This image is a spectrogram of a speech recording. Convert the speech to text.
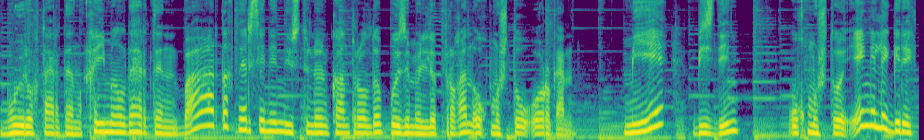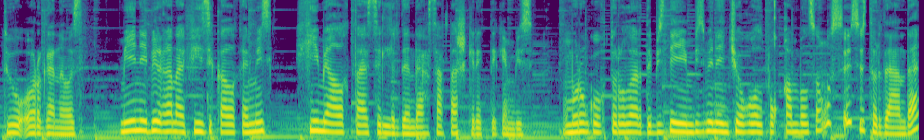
буйруктардын кыймылдардын баардык нерсенин үстүнөн контролдоп көзөмөлдөп турган укмуштуу орган. Мээ биздин укмуштуу эң эле керектүү органыбыз. Мээни бир гана физикалык эмес химиялык таасирлерден дагы сакташ керек экенбиз мурунку уктурууларды бизде биз менен чогуу болуп уккан болсоңуз сөзсүз түрдө анда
